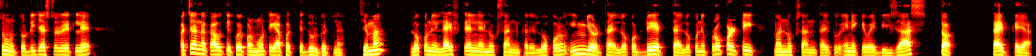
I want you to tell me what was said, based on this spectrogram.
શું? તો ડિઝાસ્ટર એટલે અચાનક આવતી કોઈ પણ મોટી આફત કે દુર્ઘટના, જેમાં લોકોની લાઇફસ્ટાઈલને નુકસાન કરે, લોકો ઇન્જર્ડ થાય, લોકો ડેથ થાય, લોકોની પ્રોપર્ટીમાં નુકસાન થાય, તો એને કહેવાય ડિઝાસ્ટર ટાઈપ કયા.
